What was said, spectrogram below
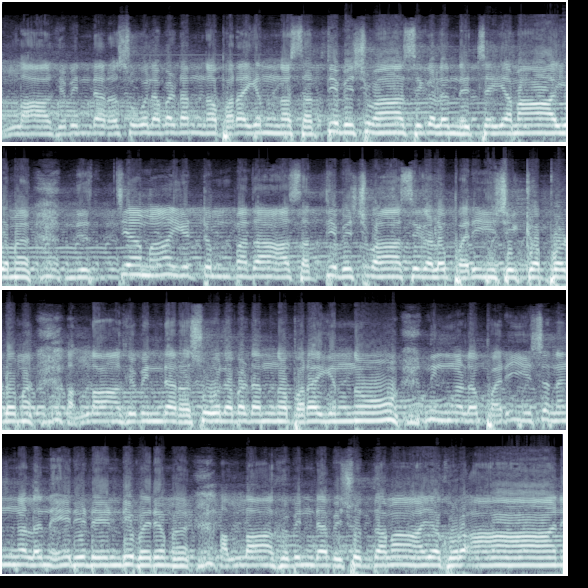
അള്ളാഹുവിന്റെ റസൂലപടെന്ന് പറയുന്ന സത്യവിശ്വാസികൾ നിശ്ചയമായും നിത്യമായിട്ടും പതാ സത്യവിശ്വാസികൾ പരീക്ഷിക്കപ്പെടും. അള്ളാഹുവിന്റെ റസൂലപടെന്ന് പറയുന്നു നിങ്ങൾ പരീക്ഷണങ്ങൾ നേരിടേണ്ടി വരും. അള്ളാഹുവിന്റെ വിശുദ്ധമായ ഖുർആൻ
